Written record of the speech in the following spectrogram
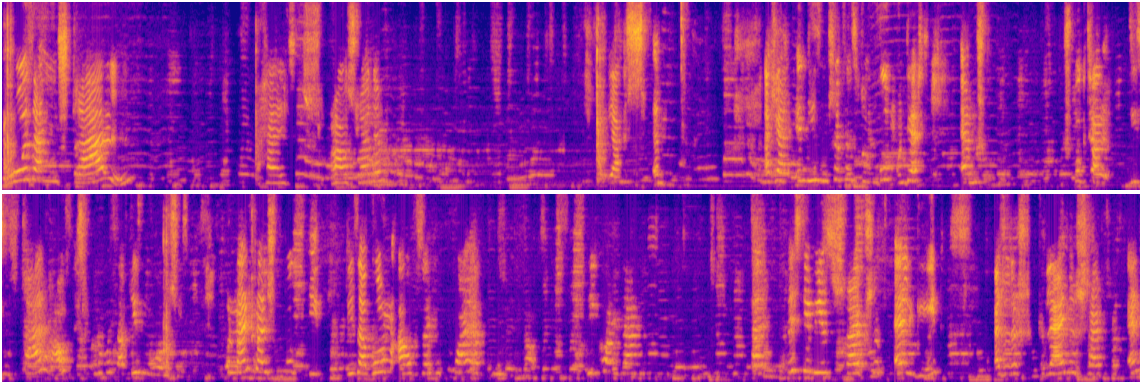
rosanen Strahl halt rausschleudern. Ja, ähm, ach ja, in diesem Schiff ist so ein Wurm und der ähm, spuckt halt diesen Strahl raus und du musst auf diesen Wurm schießen. Und manchmal spuckt die, dieser Wurm auch solche Feuerkugeln raus. Die kommen dann, dann, wisst ihr, wie das Schreibschrift L geht? Also das kleine Schreibschrift L,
